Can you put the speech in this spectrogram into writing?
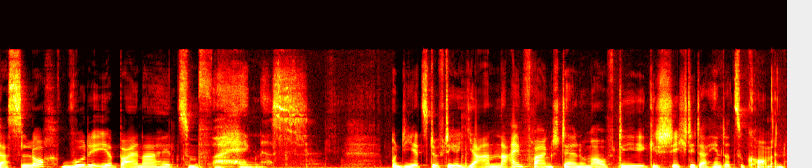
Das Loch wurde ihr beinahe zum Verhängnis. Und jetzt dürft ihr Ja-Nein-Fragen stellen, um auf die Geschichte dahinter zu kommen.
